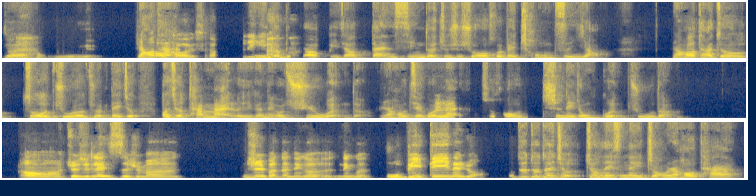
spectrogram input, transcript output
对，很无语。然后他还好搞笑。另一个比较比较担心的就是说会被虫子咬。然后他就做足了准备，就哦，就他买了一个那个驱蚊的，然后结果嗯，来之后是那种滚珠的，哦，就是类似什么日本的那个那个五比低那种。对对对，就就类似那种，然后他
